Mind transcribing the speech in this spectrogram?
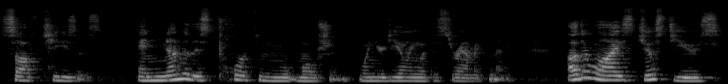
soft cheeses, and none of this torquing motion when you're dealing with a ceramic knife. Otherwise, just use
